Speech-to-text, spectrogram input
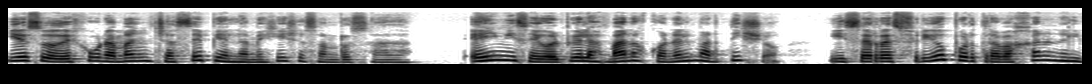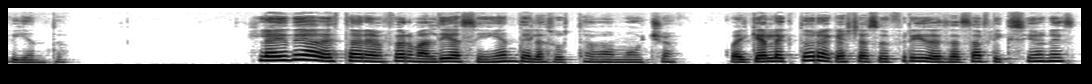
y eso dejó una mancha sepia en la mejilla sonrosada. Amy se golpeó las manos con el martillo y se resfrió por trabajar en el viento. La idea de estar enferma al día siguiente la asustaba mucho. Cualquier lectora que haya sufrido esas aflicciones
